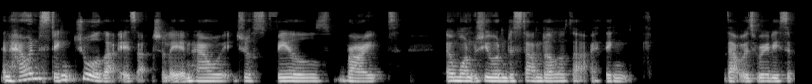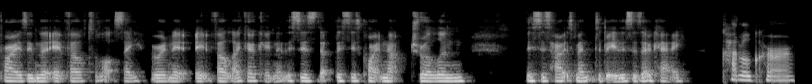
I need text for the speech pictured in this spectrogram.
and how instinctual that is actually and how it just feels right. And once you understand all of that, I think that was really surprising that it felt a lot safer and it, it felt like okay no this is that this is quite natural and this is how it's meant to be this is okay Cuddle curl.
